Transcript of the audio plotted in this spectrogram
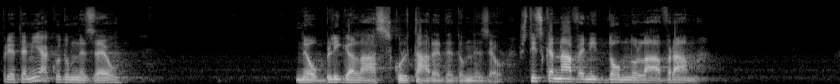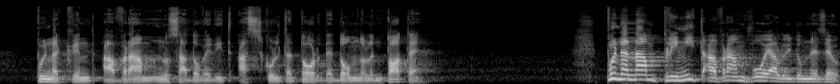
Prietenia cu Dumnezeu ne obligă la ascultare de Dumnezeu. Știți că n-a venit Domnul la Avram până când Avram nu s-a dovedit ascultător de Domnul în toate? Până n-am plinit Avram voia lui Dumnezeu.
